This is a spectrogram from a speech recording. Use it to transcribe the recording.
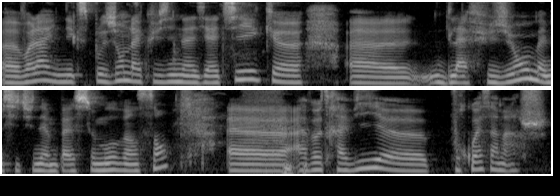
euh, voilà, une explosion de la cuisine asiatique, de la fusion, même si tu n'aimes pas ce mot, Vincent. à votre avis, pourquoi ça marche?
